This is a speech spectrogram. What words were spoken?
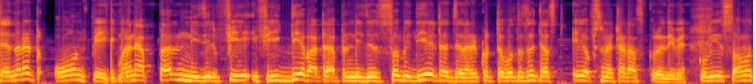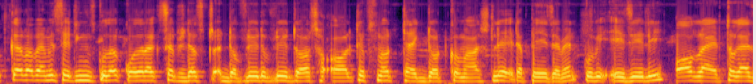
জেনারেট ওন পিক মানে আপনার নিজের ফিক দিয়ে বা আপনার নিজের ছবি দিয়ে এটা জেনারেট করতে বলতেছে জাস্ট এই অপশনে একটা টাচ করে দিবে। খুবই চমৎকার ভাবে আমি সেটিংসগুলো করে রাখছি just W W dot all tips not tag dot com আসলে এটা পেয়ে যাবেন। খুবই ইজিলি অল রাইট তো গাছ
